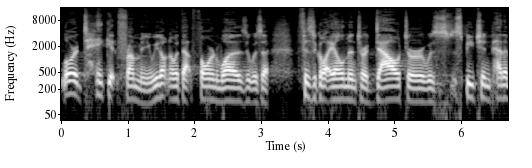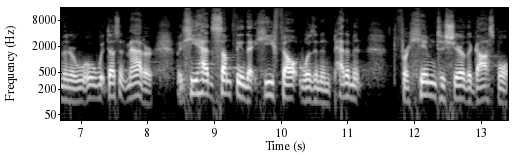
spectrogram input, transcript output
Lord, take it from me. We don't know what that thorn was. It was a physical ailment or doubt or it was speech impediment or it doesn't matter. But he had something that he felt was an impediment for him to share the gospel.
